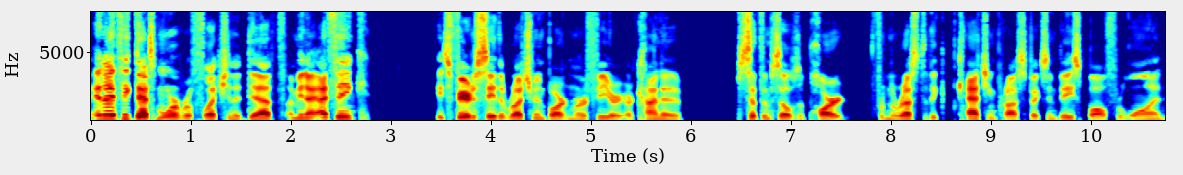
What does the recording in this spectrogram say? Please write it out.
And I think that's more a reflection of depth. I mean, I, I think it's fair to say that Rutschman, Bart, and Murphy are, are kind of set themselves apart from the rest of the catching prospects in baseball, for one.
